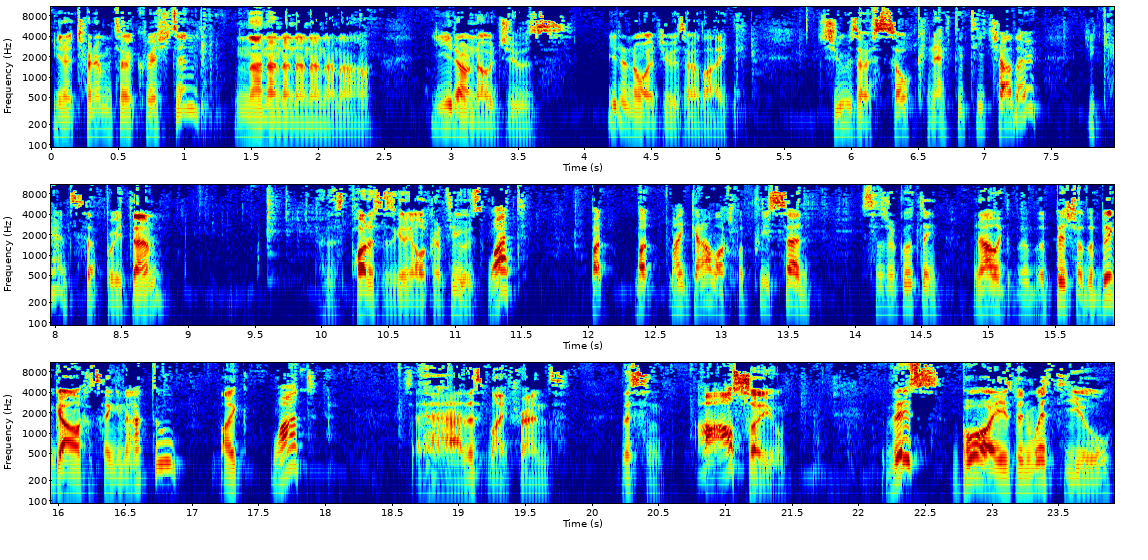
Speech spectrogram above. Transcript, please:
You're to turn him into a Christian? No, no, no, no, no, no, no. You don't know Jews. You don't know what Jews are like. Jews are so connected to each other, you can't separate them. And this Potus is getting all confused. What? But but my galach, the priest said such a good thing, and now like the, the bishop, the big galach, is saying not to. Like what? Ah, this, my friend. Listen, I'll show you. This boy has been with you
